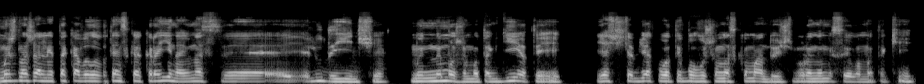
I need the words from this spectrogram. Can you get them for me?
Ми ж, на жаль, не така велетенська країна, і в нас е, люди інші. Ми не можемо так діяти. Я ще б дякувати Богу, що в нас командують збройними силами такий.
